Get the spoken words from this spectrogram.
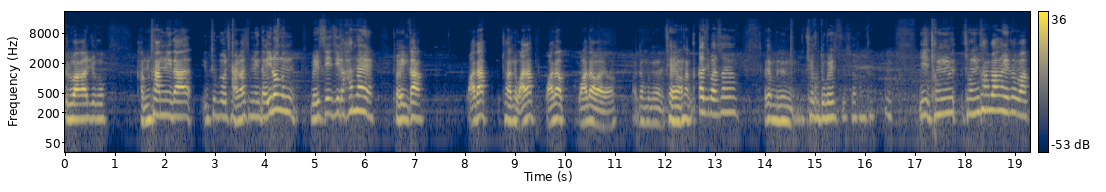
들어와가지고 감사합니다. 유튜브 잘 봤습니다. 이런 메시지가 하나에 저희가 와닿 저한테 와닿 와닿 와닿아요. 어떤 분들은 제 영상 끝까지 봐서요. 어떤 분은 제 구독을 해주셔서 감사합니다. 이 정, 정상방에서 막,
